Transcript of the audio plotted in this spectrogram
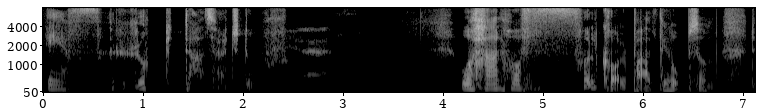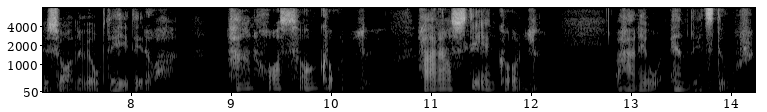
är fruktansvärt stor. Och han har full koll på alltihop som du sa när vi åkte hit idag. Han har sån koll. Han har stenkoll. Och han är oändligt stor.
